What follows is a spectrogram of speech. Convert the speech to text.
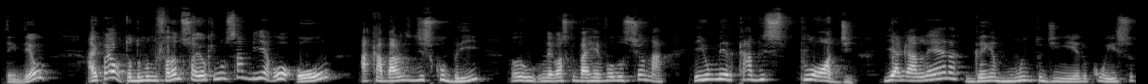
entendeu? Aí, ó, todo mundo falando, só eu que não sabia. Ou, ou acabaram de descobrir um negócio que vai revolucionar. E aí o mercado explode. E a galera ganha muito dinheiro com isso,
